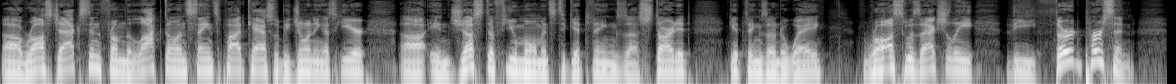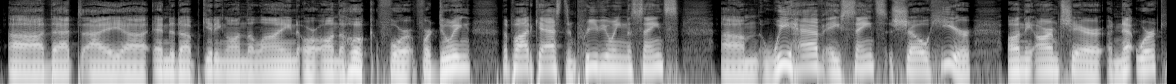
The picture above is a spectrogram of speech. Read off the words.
Uh, Ross Jackson from the Locked On Saints podcast will be joining us here uh, in just a few moments to get things uh, started, get things underway. Ross was actually the third person uh, that I uh, ended up getting on the line or on the hook for for doing the podcast and previewing the Saints. Um, we have a Saints show here on the Armchair Network.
